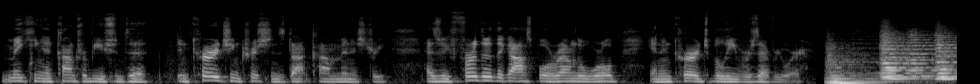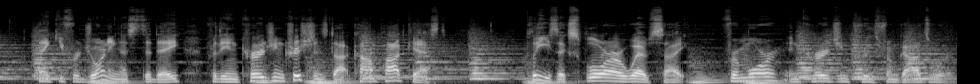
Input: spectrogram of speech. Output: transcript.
making a contribution to encouragingchristians.com ministry as we further the gospel around the world and encourage believers everywhere. Thank you for joining us today for the encouragingchristians.com podcast. Please explore our website for more encouraging truths from God's Word.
